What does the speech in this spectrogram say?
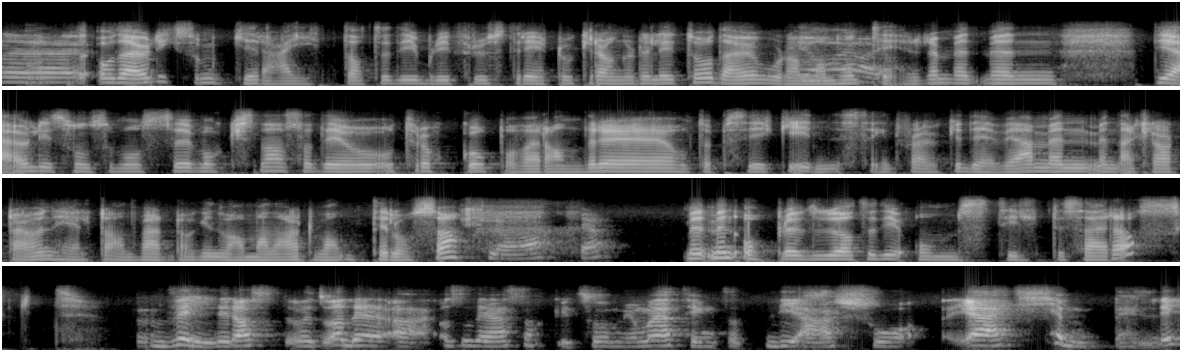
uh, Og det er jo liksom greit at de blir frustrerte og krangler litt òg, det er jo hvordan Ja, man ja, ja. håndterer det. Men, men de er jo litt sånn som oss voksne, altså det å, å tråkke oppå hverandre, holdt jeg på å si, ikke innestengt, for det er jo ikke det vi er, men, men det er klart det er jo en helt annen hverdag enn hva man har vært vant til også. klart, ja. Men, men opplevde du at de omstilte seg raskt? veldig raskt. Vet du hva, det, er, altså det har snakket så mye om, og jeg har tenkt at de er så Jeg er kjempeheldig.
